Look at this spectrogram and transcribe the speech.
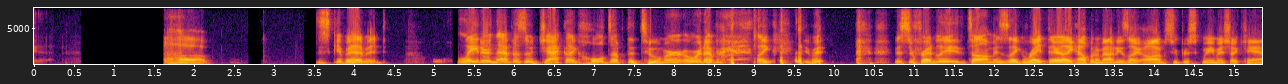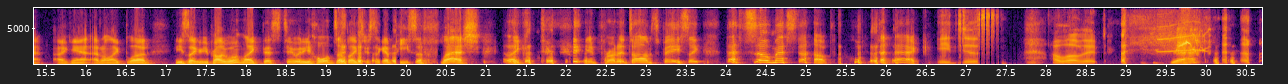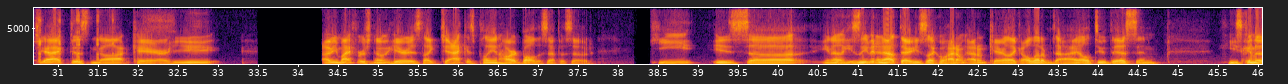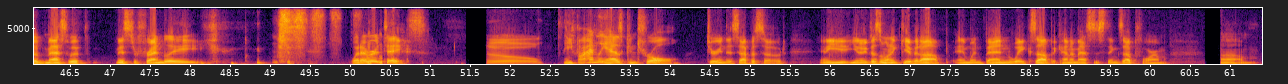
Uh, just skip ahead, but later in the episode, Jack like holds up the tumor or whatever. like, Mr. Friendly Tom is like right there, like helping him out, and he's like, "Oh, I'm super squeamish. I can't, I can't, I don't like blood." He's like, "You probably won't like this too," and he holds up like just like a piece of flesh, like in front of Tom's face. Like that's so messed up. What the heck? He just, I love it. Jack Jack does not care. He I mean my first note here is like Jack is playing hardball this episode. He is uh you know, he's leaving it out there. He's like, "Well, I don't I don't care. Like I'll let him die. I'll do this and he's going to mess with Mr. Friendly whatever it takes." oh, he finally has control during this episode and he you know he doesn't want to give it up and when ben wakes up it kind of messes things up for him um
